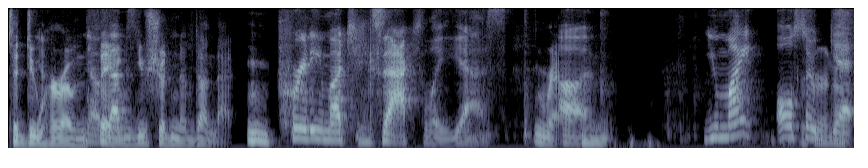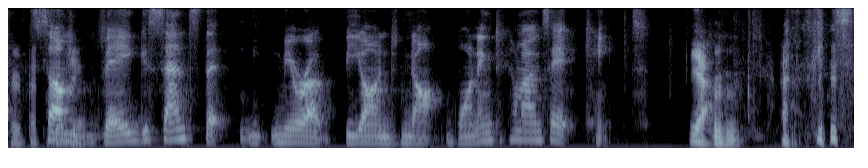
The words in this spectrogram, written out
to do Yeah. her own No, thing. You shouldn't have done that. Pretty much exactly, yes. Right. Um, you might also get to, some legit. vague sense that Mira, beyond not wanting to come out and say it, can't. Yeah. Mhm. Just-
